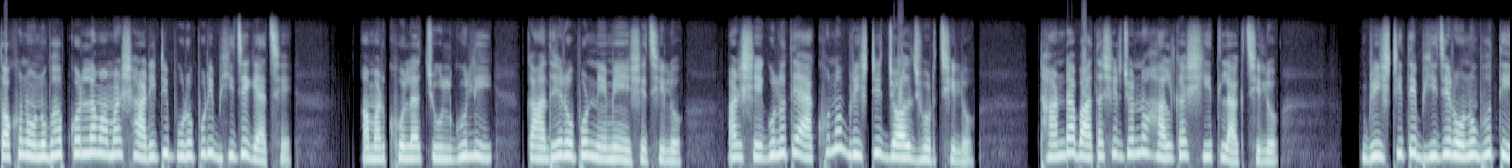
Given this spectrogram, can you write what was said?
তখন অনুভব করলাম আমার শাড়িটি পুরোপুরি ভিজে গেছে। আমার খোলা চুলগুলি কাঁধের ওপর নেমে এসেছিল, আর সেগুলোতে এখনও বৃষ্টির জল ঝরছিল। ঠান্ডা বাতাসের জন্য হালকা শীত লাগছিল। বৃষ্টিতে ভিজের অনুভূতি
